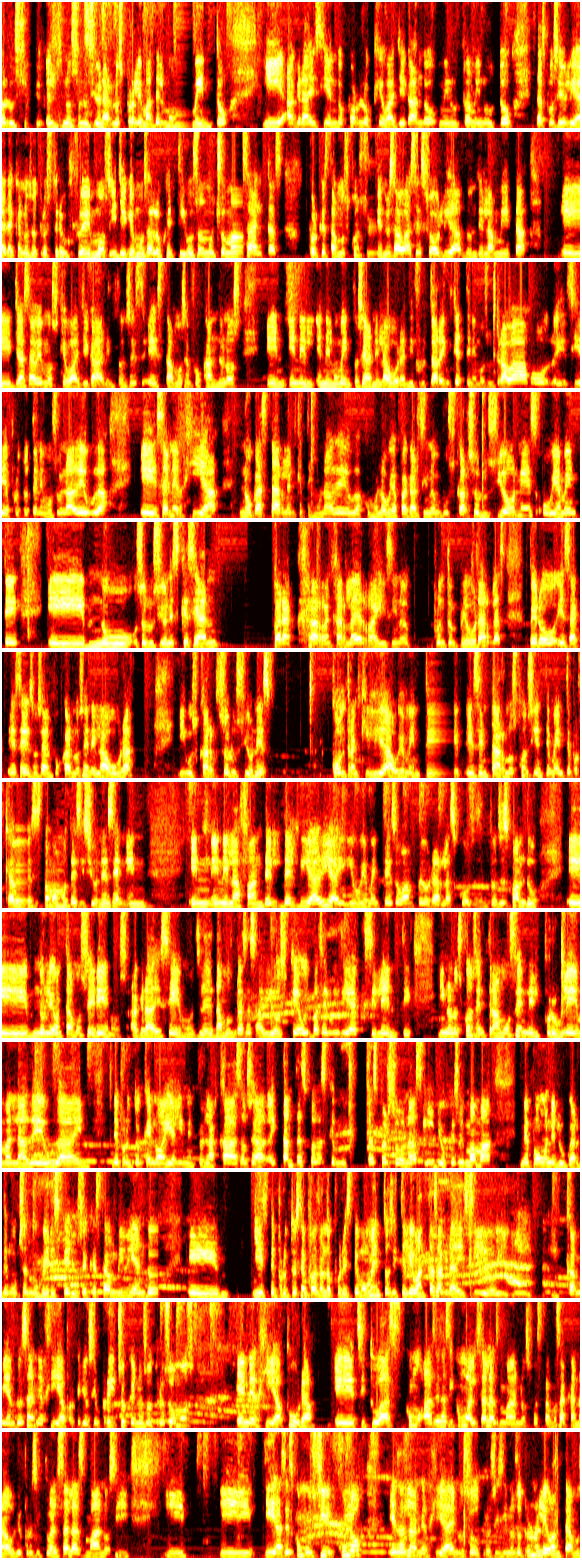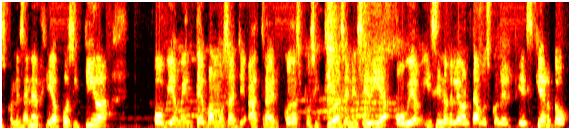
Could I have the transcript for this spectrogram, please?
en solucionar los problemas del momento y agradeciendo por lo que va llegando minuto a minuto, las posibilidades de que nosotros triunfemos y lleguemos al objetivo son mucho más altas porque estamos construyendo esa base sólida donde la meta eh, ya sabemos que va a llegar. Entonces estamos enfocándonos en, el, en, el, momento, o sea, en el ahora, en disfrutar en que tenemos un trabajo, eh, si de pronto tenemos una deuda, esa energía, no gastarla en que tengo una deuda, cómo la voy a pagar, sino en buscar soluciones, obviamente eh, no soluciones que sean para arrancarla de raíz, sino de pronto empeorarlas, pero es, es eso, o sea, enfocarnos en el ahora y buscar soluciones con tranquilidad, obviamente, sentarnos conscientemente porque a veces tomamos decisiones en, en, en, el afán del, del, día a día y, obviamente eso va a empeorar las cosas. Entonces cuando eh, nos levantamos serenos, agradecemos, le damos gracias a Dios que hoy va a ser un día excelente y no nos concentramos en el problema, en la deuda, en de pronto que no hay alimento en la casa, o sea, hay tantas cosas que muchas personas y yo que soy mamá me pongo en el lugar de muchas mujeres que yo sé que están viviendo. Eh, y de pronto estén pasando por este momento, si te levantas agradecido y, cambiando esa energía, porque yo siempre he dicho que nosotros somos energía pura, eh, si tú has, como, haces así como alza las manos, pues estamos acá en audio, pero si tú alzas las manos y, y, y, haces como un círculo, esa es la energía de nosotros. Y si nosotros nos levantamos con esa energía positiva, obviamente vamos a, a traer cosas positivas en ese día. Obvia, y si nos levantamos con el pie izquierdo,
